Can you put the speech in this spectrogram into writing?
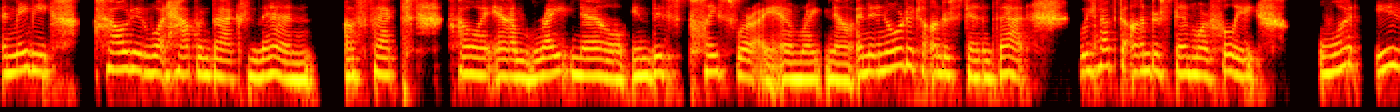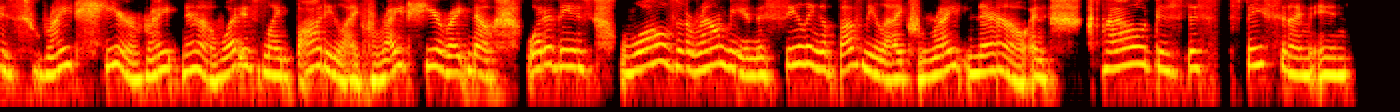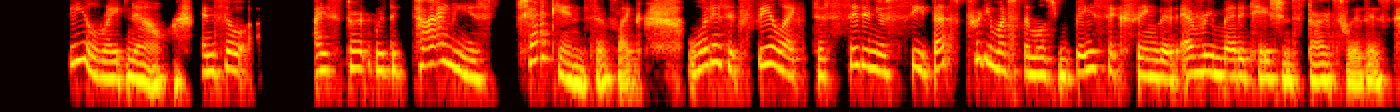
And maybe how did what happened back then affect how I am right now in this place where I am right now. And in order to understand that, we have to understand more fully what is right here, right now? What is my body like right here, right now? What are these walls around me and the ceiling above me like right now? And how does this space that I'm in feel right now? And so I start with the tiniest check ins of like, what does it feel like to sit in your seat? That's pretty much the most basic thing that every meditation starts with is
